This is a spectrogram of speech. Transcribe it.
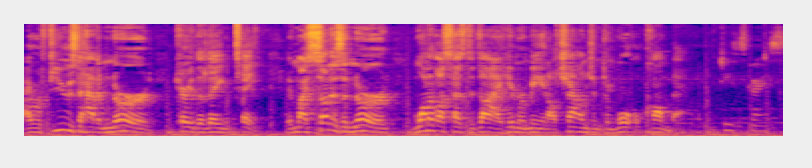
I refuse to have a nerd carry the name Tate. If my son is a nerd, one of us has to die, him or me, and I'll challenge him to Mortal combat. Jesus Christ.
